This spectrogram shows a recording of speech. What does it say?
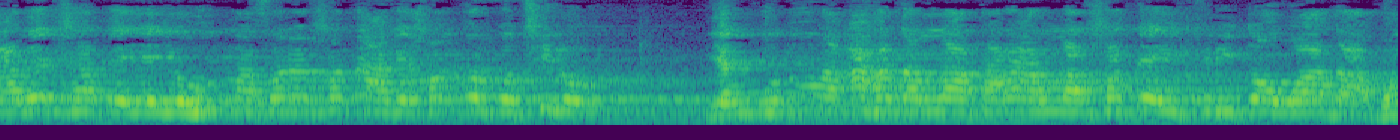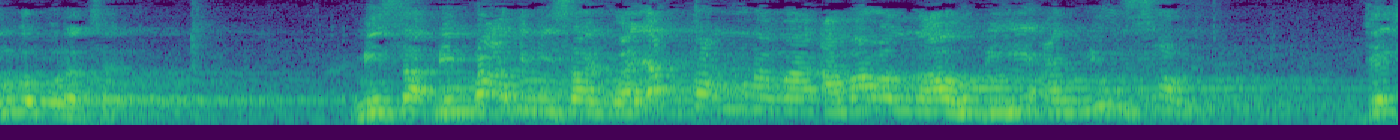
তাদের সাথে, এই ইহুদ নাসারার সাথে আগে সম্পর্ক ছিল। আহাদ আল্লাহ তারা আল্লাহর সাথে এই কৃত ওয়াদা ভঙ্গ করেছে। যেই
